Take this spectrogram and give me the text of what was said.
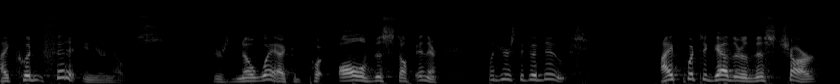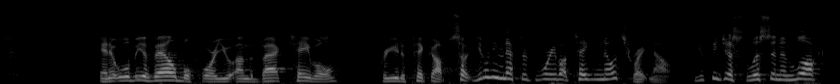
I couldn't fit it in your notes. There's no way I could put all of this stuff in there. But here's the good news I put together this chart, and it will be available for you on the back table for you to pick up. So you don't even have to worry about taking notes right now. You can just listen and look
